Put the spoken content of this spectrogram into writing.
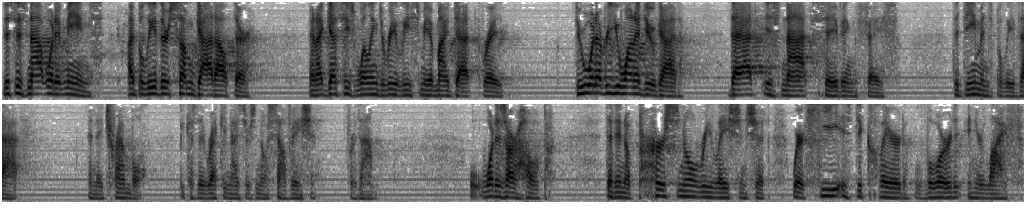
This is not what it means. I believe there's some God out there. And I guess he's willing to release me of my debt. Great. Do whatever you want to do, God. That is not saving faith. The demons believe that. And they tremble because they recognize there's no salvation for them. What is our hope? That in a personal relationship where He is declared Lord in your life,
